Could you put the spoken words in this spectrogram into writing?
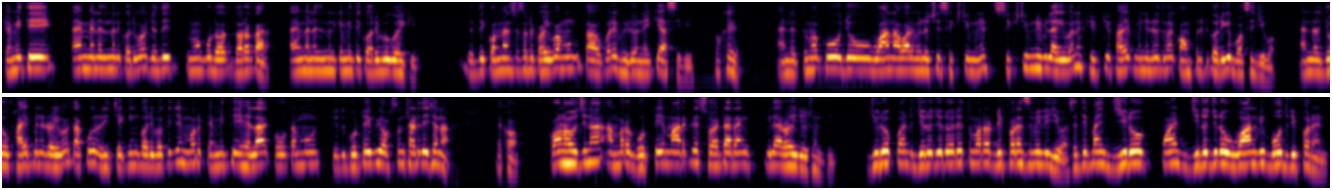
कमी टाइम मैनेजमेंट कर तुमको दरकार टाइम मैनेजमेंट कमी करूँ कहीं जब कमेंट सेक्शन कह मुझे भिड नहीं आसबी ओके एंड तुमको जो वन आवर मिलूँ सिक्सटी मिनिट सिक्सटी मिनिट भी लगे फिफ्टी फाइव मिनिट्रे तुम कंप्लीट करके बसीज एंड जो फाइव मिनिट रही रिचेकिंग कर कि मोर कमी है कौटा मुझे गोटे भी अप्सन छाड़ देना देख कौन होना आम गोटे मार्क शहेटा रैंक पिला रही जा ज़ीरो पॉइंट ज़ीरो ज़ीरो तुम डिफरेन्स मिल जाए zero point zero zero one भी बहुत डिफरेन्ट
